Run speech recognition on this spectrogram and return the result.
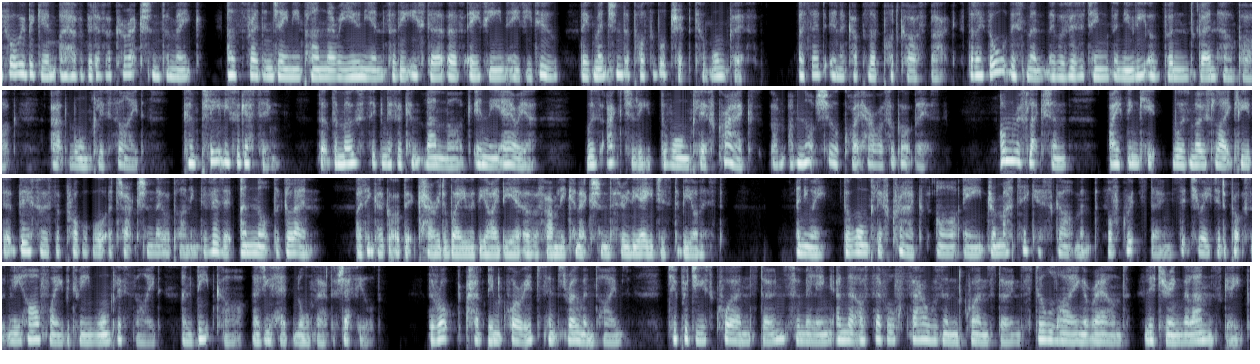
Before we begin, I have a bit of a correction to make. As Fred and Janie plan their reunion for the Easter of 1882, they've mentioned a possible trip to Wharncliffe. I said in a couple of podcasts back that I thought this meant they were visiting the newly opened Glen Howe Park at Wharncliffe Side, completely forgetting that the most significant landmark in the area was actually the Wharncliffe Crags. I'm, I'm not sure quite how I forgot this. On reflection, I think it was most likely that this was the probable attraction they were planning to visit and not the Glen. I think I got a bit carried away with the idea of a family connection through the ages, to be honest. Anyway, the Wharncliffe Crags are a dramatic escarpment of gritstone situated approximately halfway between Wharncliffe Side and Deepcar as you head north out of Sheffield. The rock had been quarried since Roman times to produce quern stones for milling, and there are several thousand quern stones still lying around, littering the landscape.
